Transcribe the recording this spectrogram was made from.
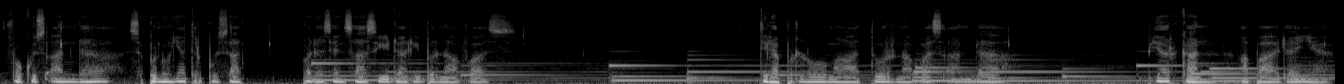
fokus Anda sepenuhnya terpusat pada sensasi dari bernafas. Tidak perlu mengatur nafas Anda. Biarkan apa adanya.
